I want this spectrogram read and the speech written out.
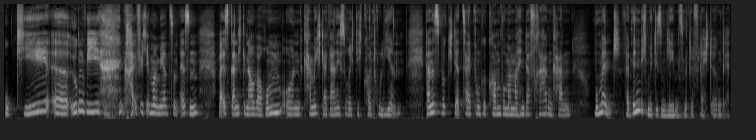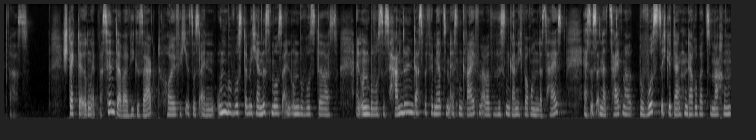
okay, äh, irgendwie greife ich immer mehr zum Essen, weiß gar nicht genau warum und kann mich da gar nicht so richtig kontrollieren. Dann ist wirklich der Zeitpunkt gekommen, wo man mal hinterfragen kann, Moment, verbinde ich mit diesem Lebensmittel vielleicht irgendetwas? Steckt da irgendetwas hinter? Weil, wie gesagt, häufig ist es ein unbewusster Mechanismus, ein unbewusstes, ein unbewusstes Handeln, dass wir vermehrt zum Essen greifen, aber wir wissen gar nicht, warum. Das heißt, es ist an der Zeit, mal bewusst sich Gedanken darüber zu machen,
